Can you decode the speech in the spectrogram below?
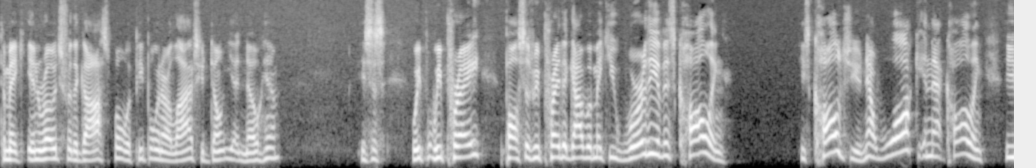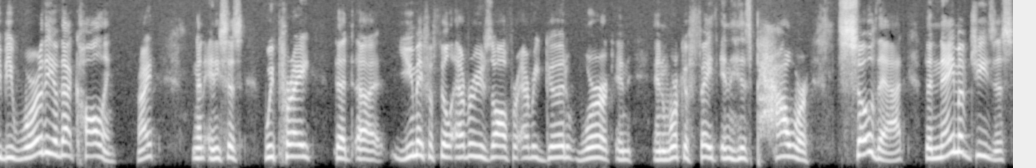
to make inroads for the gospel with people in our lives who don't yet know him. He says, we, we pray, Paul says, we pray that God would make you worthy of his calling. He's called you. Now walk in that calling. You be worthy of that calling, right? And, and he says, we pray that uh, you may fulfill every resolve for every good work and, and work of faith in his power, so that the name of Jesus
